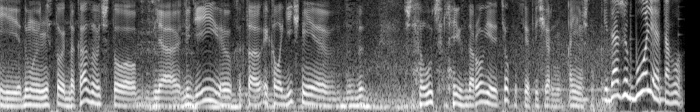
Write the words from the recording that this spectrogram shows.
И, думаю, не стоит доказывать, что для людей э, как-то экологичнее, что лучше для их здоровья теплый цвет вечерний, конечно. И даже более того,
